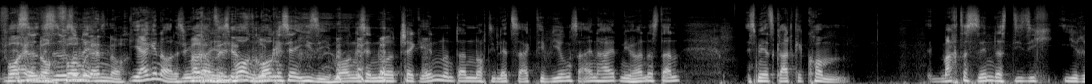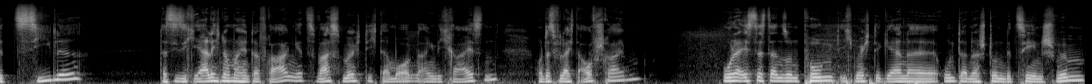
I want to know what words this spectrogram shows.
Vorher noch, vor dem eine- Rennen noch. Ja, genau. Deswegen Machen ich das. jetzt Morgen, Druck. morgen ist ja easy. Morgen ist ja nur Check-in und dann noch die letzte Aktivierungseinheiten. Die hören das dann. Ist mir jetzt gerade gekommen. Macht das Sinn, dass die sich ihre Ziele, dass sie sich ehrlich nochmal hinterfragen jetzt, was möchte ich da morgen eigentlich reißen und das vielleicht aufschreiben? Oder ist das dann so ein Punkt, ich möchte gerne unter einer Stunde 10 schwimmen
